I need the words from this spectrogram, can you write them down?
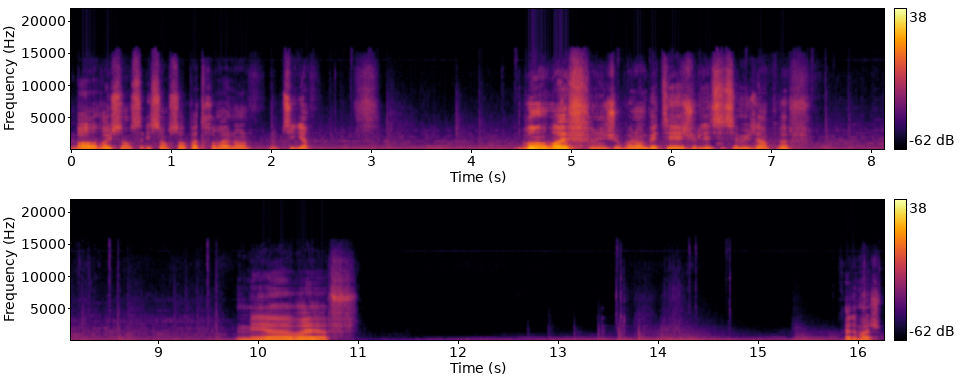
Bon, en vrai, il s'en- sort pas trop mal, hein, le petit gars. Bon, bref, je vais pas l'embêter, je vais le laisser s'amuser un peu. Mais, euh, ouais... euh. Très dommage.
